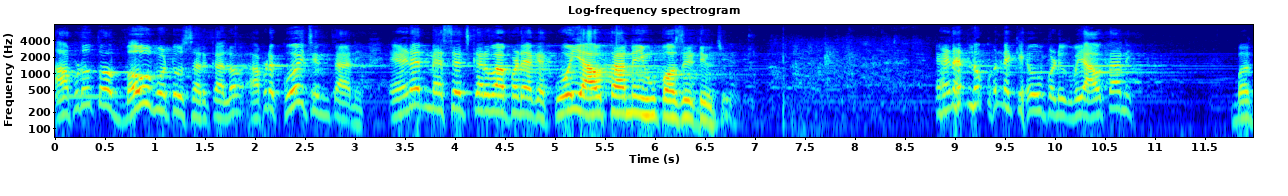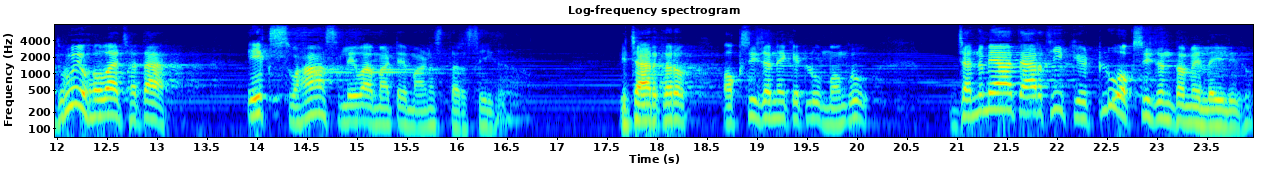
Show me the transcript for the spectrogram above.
આપણું તો બહુ મોટું સર્કલ આપણે કોઈ ચિંતા નહીં. એને જ મેસેજ કરવા પડ્યા કે કોઈ આવતા નહીં, હું પોઝિટિવ છું. જ લોકોને કહેવું પડ્યું ભાઈ આવતા નહીં. બધું હોવા છતાં એક શ્વાસ લેવા માટે માણસ તરસી ગયો. વિચાર કરો, ઓક્સિજન એ કેટલું મોંઘું. જન્મ્યા ત્યારથી કેટલું ઓક્સિજન તમે લઈ લીધું?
